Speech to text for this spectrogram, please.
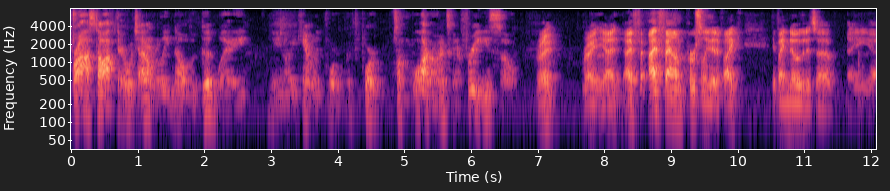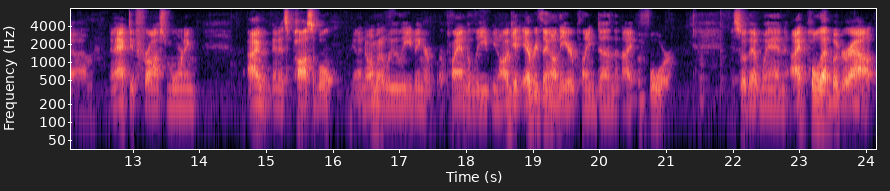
frost off there, which I don't really know of a good way. You know, you can't really pour if you pour some water on it, it's going to freeze. So Right. Right. Yeah. I, I've, I've found personally that if I if I know that it's a, a um, an active frost morning, I and it's possible, and I know I'm going to be leaving or, or plan to leave. You know, I'll get everything on the airplane done the night before, so that when I pull that booger out,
